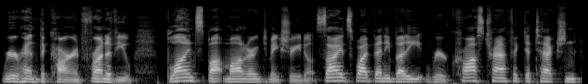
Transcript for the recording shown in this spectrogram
rear end the car in front of you, blind spot monitoring to make sure you don't sideswipe anybody, rear cross traffic detection,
